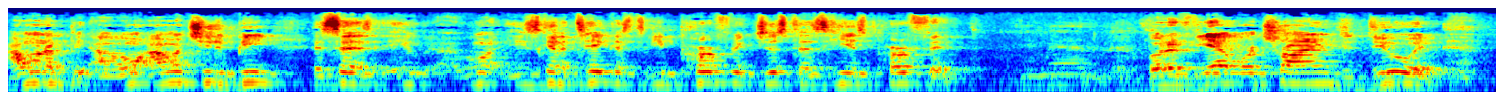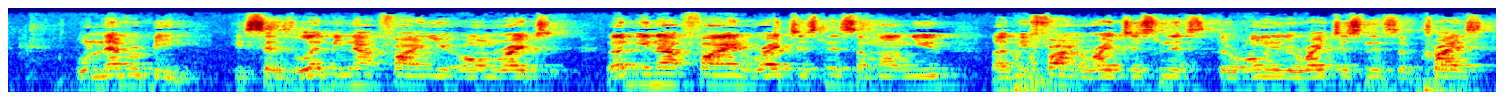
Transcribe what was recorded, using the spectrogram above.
I want to be. I want, I want you to be. It says he, want, He's going to take us to be perfect, just as He is perfect. Amen. But if yet we're trying to do it, we'll never be. He says, "Let me not find your own righteous. Let me not find righteousness among you. Let me find righteousness, the only the righteousness of Christ,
